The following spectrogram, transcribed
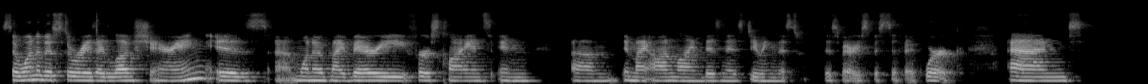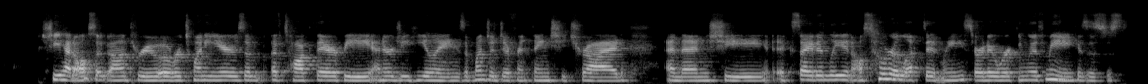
So, one of the stories I love sharing is um, one of my very first clients in um, in my online business doing this this very specific work and she had also gone through over 20 years of, of talk therapy, energy healings, a bunch of different things she tried. And then she excitedly and also reluctantly started working with me because it's just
